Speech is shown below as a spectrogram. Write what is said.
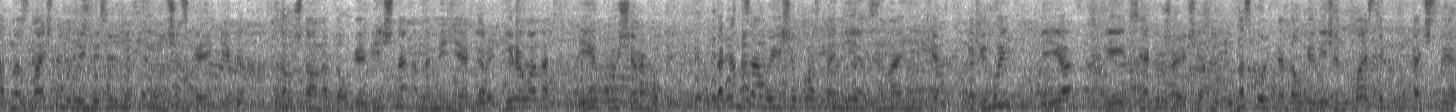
однозначно перенесет химическая кега, потому что она долговечна, она менее координирована и проще конца вы еще просто не знаете, как и вы, и я, и все окружающие, насколько долговечен пластик в качестве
